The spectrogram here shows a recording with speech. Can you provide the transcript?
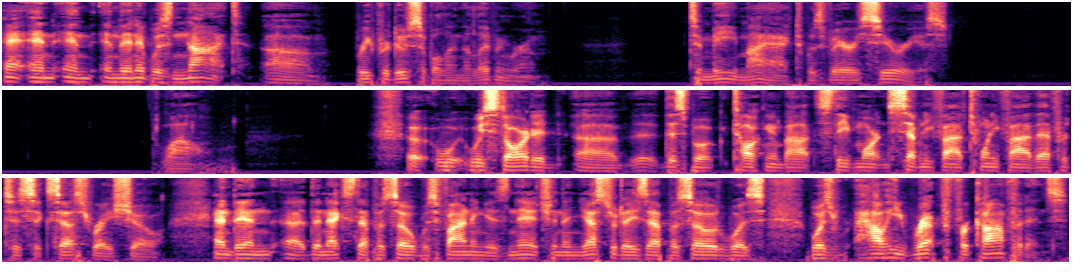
and, and, and, and then it was not. Um, reproducible in the living room. To me, my act was very serious. Wow. Uh, we started uh, this book talking about Steve Martin's 75 25 effort to success ratio. And then uh, the next episode was finding his niche. And then yesterday's episode was, was how he repped for confidence.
